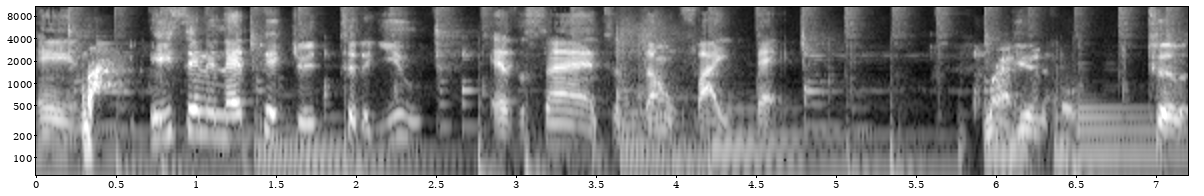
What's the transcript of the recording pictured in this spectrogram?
And he's sending that picture to the youth as a sign to don't fight back. Right. You know, to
